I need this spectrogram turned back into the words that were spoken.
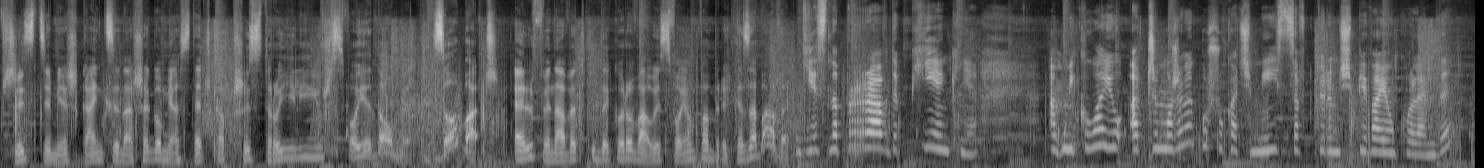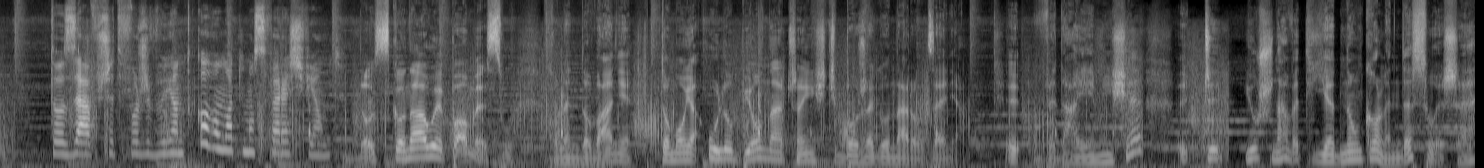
Wszyscy mieszkańcy naszego miasteczka przystroili już swoje domy. Zobacz, elfy nawet udekorowały swoją fabrykę zabawek. Jest naprawdę pięknie. A Mikołaju, a czy możemy poszukać miejsca, w którym śpiewają kolendy? To zawsze tworzy wyjątkową atmosferę świąt. Doskonały pomysł. Kolędowanie to moja ulubiona część Bożego Narodzenia. Y, Wydaje mi się, y, czy już nawet jedną kolendę słyszę.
